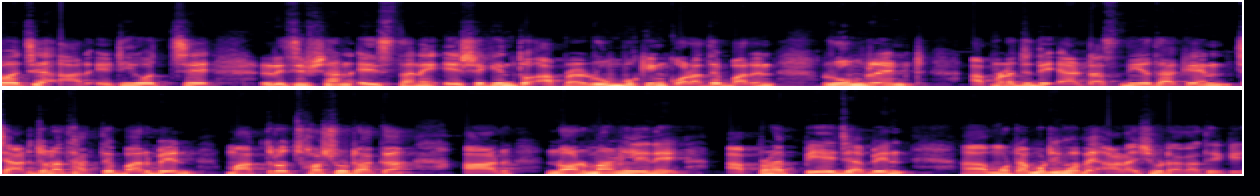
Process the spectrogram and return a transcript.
রয়েছে, আর এটি হচ্ছে রিসিপশন এই স্থানে এসে কিন্তু আপনারা রুম বুকিং করাতে পারেন। রুম রেন্ট আপনারা যদি অ্যাটাচ নিয়ে থাকেন, চারজনা থাকতে পারবেন, মাত্র ছশো টাকা। আর নর্মাল নিলে আপনারা পেয়ে যাবেন মোটামুটিভাবে আড়াইশো টাকা থেকে।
